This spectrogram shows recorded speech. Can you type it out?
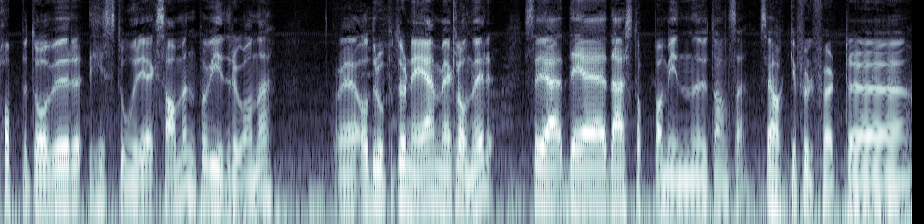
hoppet over historieeksamen på videregående og dro på turné med klovner. Så jeg, det, der stoppa min utdannelse. Så jeg har ikke fullført uh,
